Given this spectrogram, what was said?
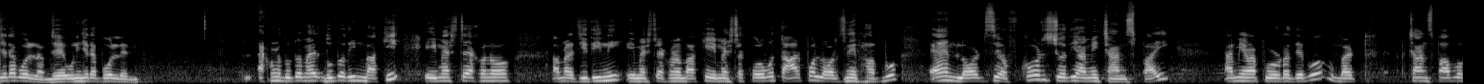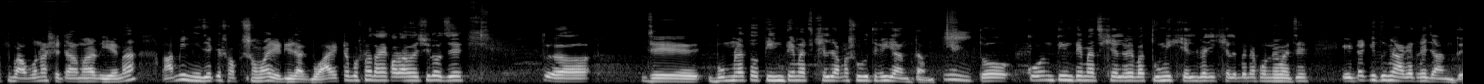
যেটা বললাম যে, উনি যেটা বললেন, এখনও দুটো ম্যাচ দুটো দিন বাকি, এই ম্যাচটা এখনও আমরা জিতিনি, এই ম্যাচটা এখনও বাকি, এই ম্যাচটা করব, তারপর লর্ডস নিয়ে ভাববো। অ্যান্ড লর্ডসে অফকোর্স যদি আমি চান্স পাই, আমি আমার পুরোটা দেবো বাট চান্স পাবো কি পাবো না সেটা আমার ইয়ে না। আমি নিজেকে সব সময় রেডি রাখব। আরেকটা প্রশ্ন তাকে করা হয়েছিল যে যে বুমরা তো তিনটে ম্যাচ খেলবে আমরা শুরু থেকেই জানতাম। তো কোন তিনটে ম্যাচ খেলবে বা তুমি খেলবে কি খেলবে না কোন ম্যাচে এটা কি তুমি আগে থেকে জানতে?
